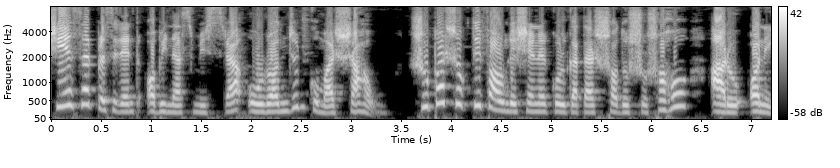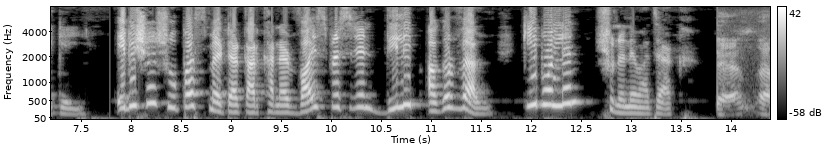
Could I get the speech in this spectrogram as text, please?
CSR president Abinash Mishra ও রঞ্জন কুমার সাহু। সুপার শক্তি ফাউন্ডেশনের কলকাতার সদস্য সহ আরও অনেকেই। এ বিষয়ে সুপার স্মেল্টার কারখানার ভাইস প্রেসিডেন্ট দিলীপ আগরওয়াল কি বললেন শুনে নেওয়া যাক अ,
